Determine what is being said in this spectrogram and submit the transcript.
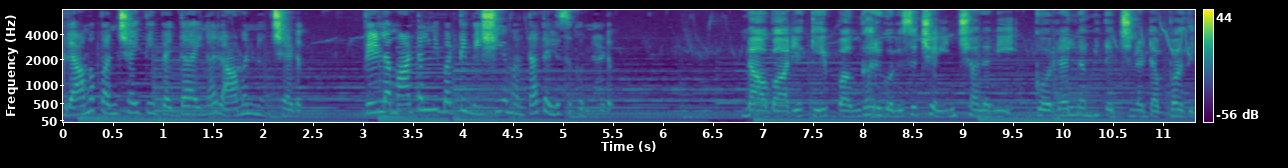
గ్రామ పంచాయతీ పెద్ద అయిన రామన్ వచ్చాడు. వీళ్ళ మాటల్ని బట్టి విషయమంతా తెలుసుకున్నాడు. నా భార్యకి బంగారు గొలుసు చేయించాలని గొర్రెలు నమ్మి తెచ్చిన డబ్బు అది.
